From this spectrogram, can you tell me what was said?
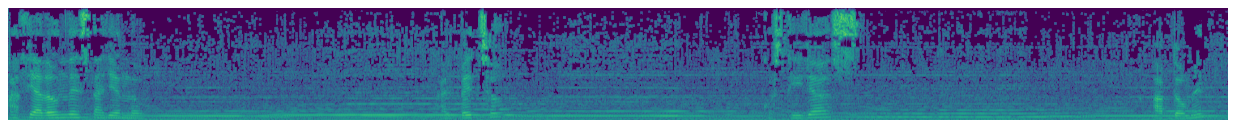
¿Hacia dónde está yendo? ¿Al pecho? ¿Costillas? Abdomen.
